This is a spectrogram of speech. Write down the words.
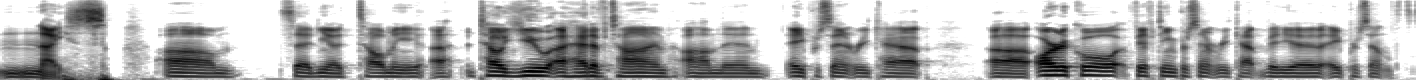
Nice. Um, said you know tell me uh, tell you ahead of time. Um, then eight percent recap uh, article, fifteen percent recap video, eight percent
